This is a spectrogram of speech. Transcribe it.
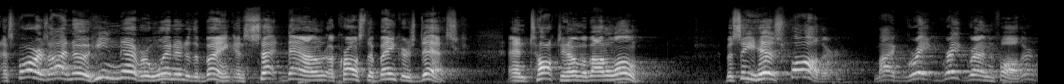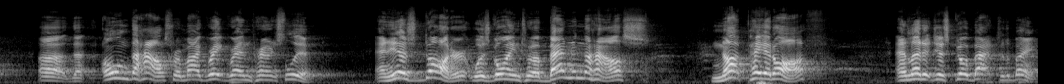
As far as I know, he never went into the bank and sat down across the banker's desk and talked to him about a loan. But see, his father, my great great grandfather, uh, that owned the house where my great grandparents lived. And his daughter was going to abandon the house, not pay it off, and let it just go back to the bank.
